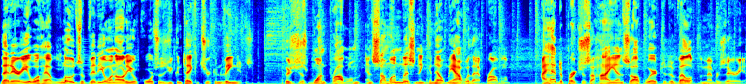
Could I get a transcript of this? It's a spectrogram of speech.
That area will have loads of video and audio courses you can take at your convenience. There's just one problem, and someone listening can help me out with that problem. I had to purchase a high end software to develop the members area.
